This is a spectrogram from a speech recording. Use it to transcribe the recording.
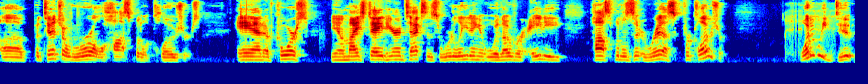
of potential rural hospital closures, and of course, you know my state here in Texas, we're leading it with over eighty hospitals at risk for closure. What do we do?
